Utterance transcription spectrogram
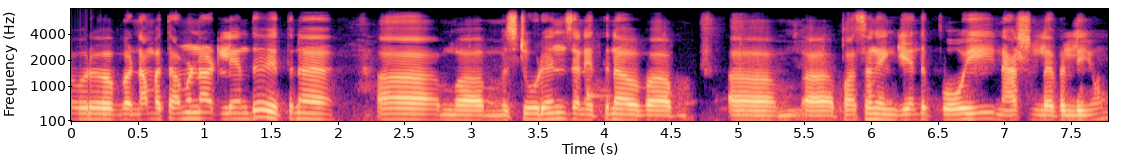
ஒரு நம்ம தமிழ்நாட்டிலேருந்து இத்தனை ஸ்டூடெண்ட்ஸ் அண்ட் எத்தனை பசங்க இங்கேருந்து போய் நேஷ்னல் லெவல்லையும்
